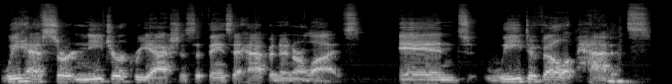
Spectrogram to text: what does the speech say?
we have certain knee-jerk reactions to things that happen in our lives. And we develop habits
